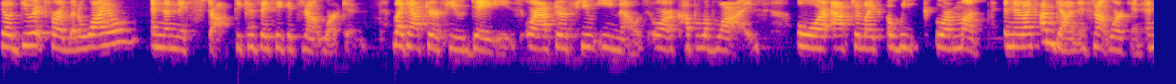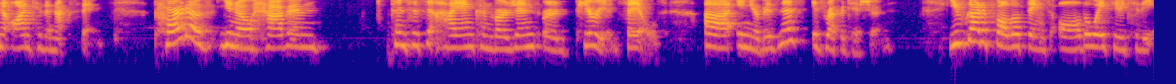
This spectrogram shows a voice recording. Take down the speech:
they'll do it for a little while and then they stop because they think it's not working. Like after a few days, or after a few emails, or a couple of lives, or after like a week or a month. And they're like, I'm done, it's not working. And they're on to the next thing. Part of, you know, having consistent high end conversions or period sales uh, in your business is repetition you've got to follow things all the way through to the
